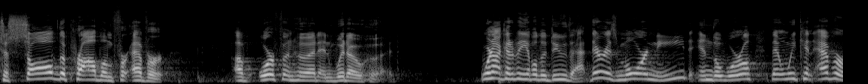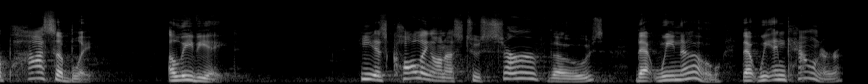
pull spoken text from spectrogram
to solve the problem forever of orphanhood and widowhood. We're not going to be able to do that. There is more need in the world than we can ever possibly alleviate. He is calling on us to serve those that we know, that we encounter,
